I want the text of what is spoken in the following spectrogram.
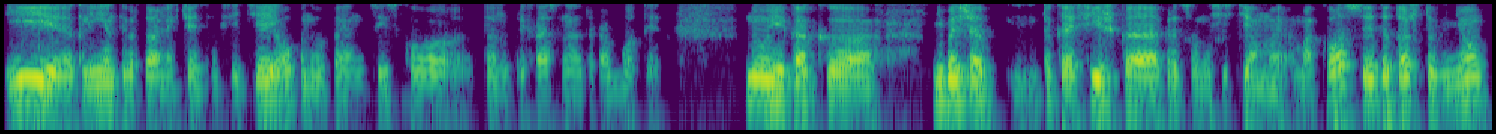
и клиенты виртуальных частных сетей OpenVPN, Cisco тоже прекрасно работает. Ну и как небольшая такая фишка операционной системы macOS, это то, что в нем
